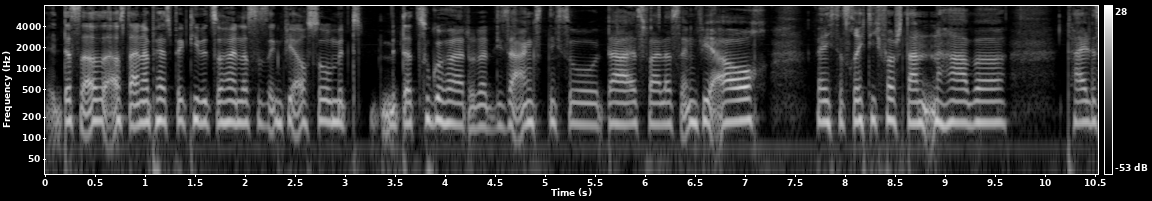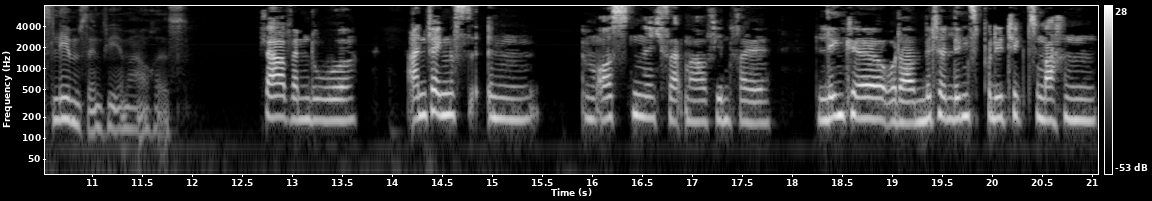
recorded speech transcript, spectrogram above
das aus, aus, deiner Perspektive zu hören, dass es irgendwie auch so mit, mit dazugehört oder diese Angst nicht so da ist, weil das irgendwie auch, wenn ich das richtig verstanden habe, Teil des Lebens irgendwie immer auch ist. Klar, wenn du anfängst in, im Osten, ich sag mal auf jeden Fall linke oder Mitte-Links-Politik zu machen,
